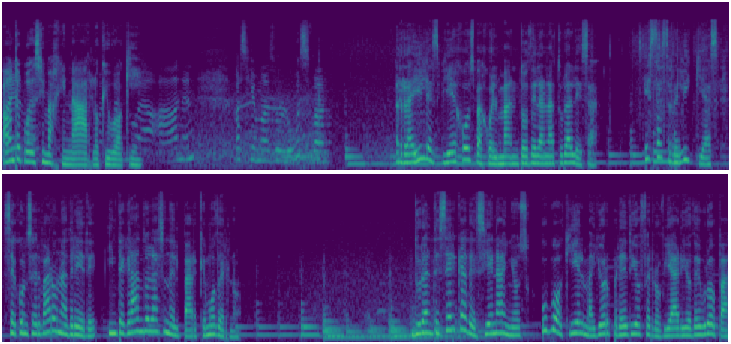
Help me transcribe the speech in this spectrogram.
Aún te puedes imaginar lo que hubo aquí. Raíles viejos bajo el manto de la naturaleza. Estas reliquias se conservaron adrede, integrándolas en el parque moderno. Durante cerca de 100 años hubo aquí el mayor predio ferroviario de Europa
